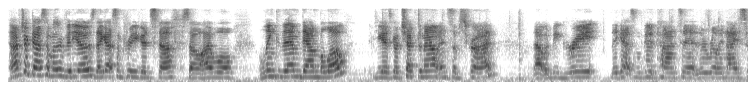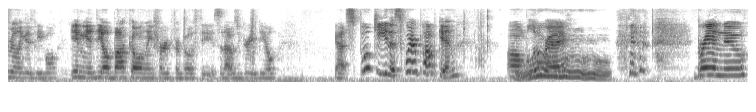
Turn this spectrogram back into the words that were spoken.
And I've checked out some of their videos, they got some pretty good stuff, so I will link them down below. If you guys go check them out and subscribe, that would be great. They got some good content, they're really nice, really good people. Gave me a deal buck only for, for both these, so that was a great deal. Got Spooky the Square Pumpkin on Blu-ray. Brand new.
